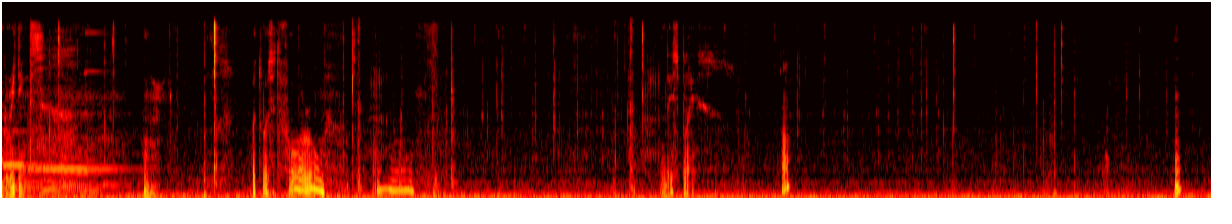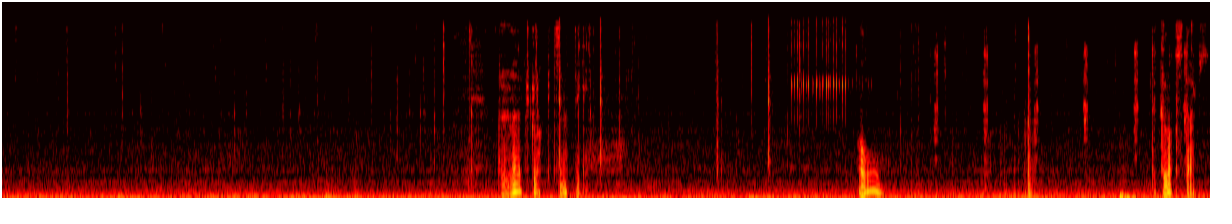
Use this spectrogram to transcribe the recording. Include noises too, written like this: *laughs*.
Greetings. Hmm. What was it? for room. Mm. This place. Huh? Hmm? A large clock, it's not ticking. Oh. The clock starts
